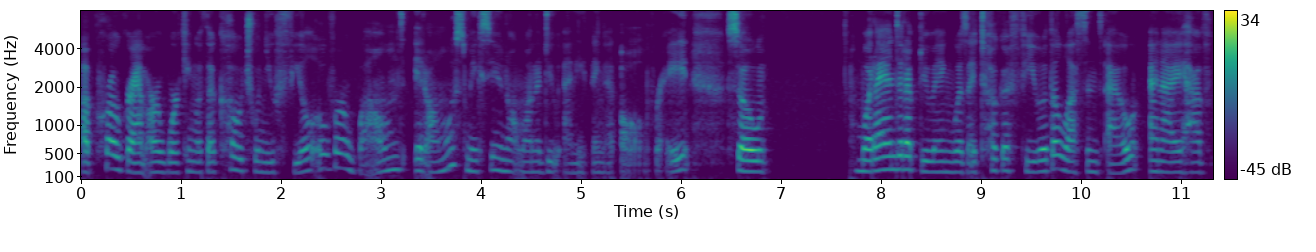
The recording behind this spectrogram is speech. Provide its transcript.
a program or working with a coach. When you feel overwhelmed, it almost makes you not want to do anything at all, right? So, what I ended up doing was I took a few of the lessons out and I have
